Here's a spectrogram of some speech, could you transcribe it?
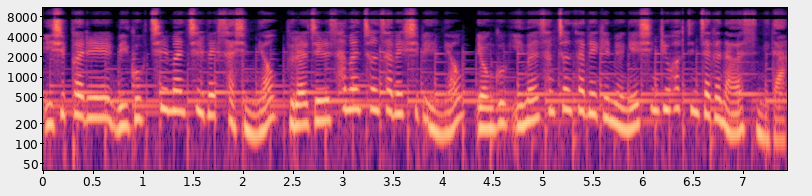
28일 미국 7만 740명, 브라질 4만 1411명, 영국 2만 3,401명의 신규 확진자가 나왔습니다.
